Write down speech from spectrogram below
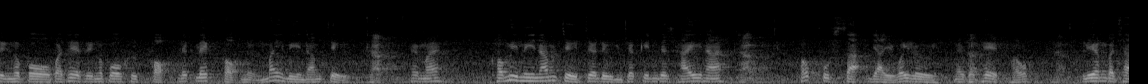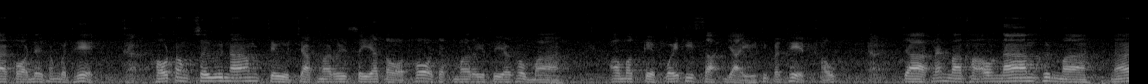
สิงคโปร์ประเทศสิงคโปร์คือเกาะเล็ก ๆ เกาะหนึ่งไม่มีน้ำจืดครับใช่ไหมเขาไม่มีน้ำจืดจะดื่มจะกินจะใช้นะครับ เขาขุดสระใหญ่ไว้เลยในประเทศเขา ครับ เลี้ยงประชากรได้ทั้งประเทศครับ เขาต้องซื้อน้ำจืดจากมาเลเซียต่อท่อจากมาเลเซียเข้ามา เอามาเก็บไว้ที่สระใหญ่ที่ประเทศเขาครับจากนั้นมาเขาเอาน้ำขึ้นมานะ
